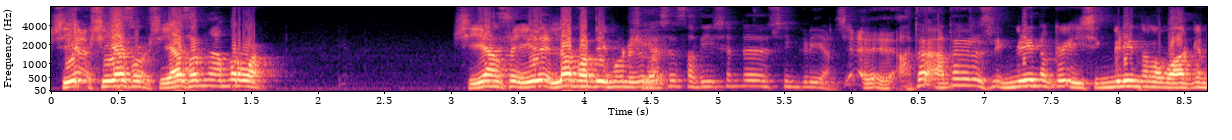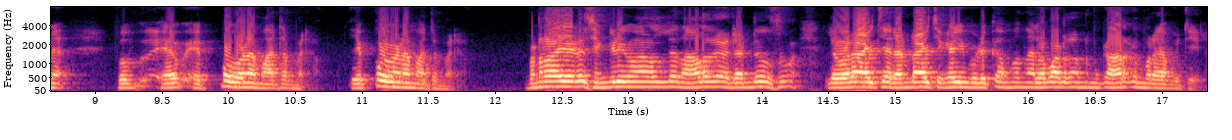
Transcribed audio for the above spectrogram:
ഷിയ ഷിയാസ് ഷിയാസ് നമ്പർ വൺ ഷിയാസ് ഏത് എല്ലാ പാർട്ടിയും കൊണ്ട് സതീശന്റെ ശിങ്കിടിയാണ്. അത് അത് ശിങ്കിടി എന്നൊക്കെ ഈ ശിങ്കിടി എന്നുള്ള വാക്കിന് ഇപ്പോൾ എപ്പോൾ വേണേൽ മാറ്റം വരാം. എപ്പോൾ വേണേൽ മാറ്റം വരാം. പിണറായിയുടെ ശിങ്കിടിമാളിൽ നാളെ രണ്ട് ദിവസം അല്ലെ ഒരാഴ്ച രണ്ടാഴ്ച കഴിയുമ്പോൾ എടുക്കാൻ പോകുന്ന നിലപാടാണ് നമുക്ക് ആർക്കും പറയാൻ പറ്റില്ല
